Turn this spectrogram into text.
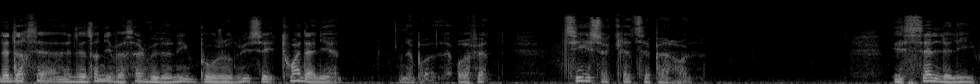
Le dernier, verset que je veux donner pour aujourd'hui, c'est Toi, Daniel, le, prophète, tiens secret de ces paroles et scelle le livre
